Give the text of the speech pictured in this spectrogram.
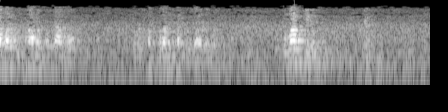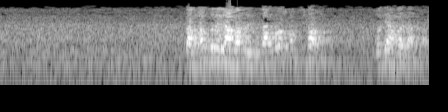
আবার কখনো সাথে আসো কোন সন্ত্রাসী থাকতে দেওয়া যাবে তোমার কি হবে আলহামদুলিল্লাহ আমাদের ইসলাম বড় স্বচ্ছ যদি আমরা জানতাম।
